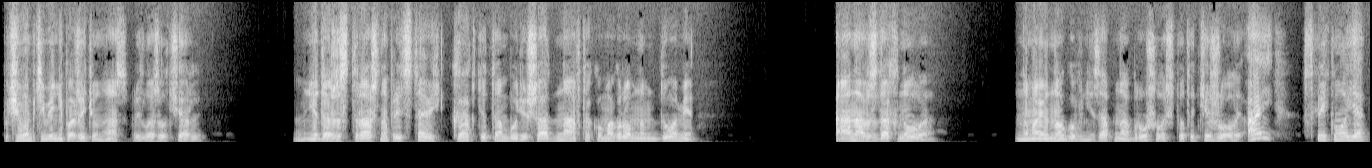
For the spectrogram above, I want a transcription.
Почему бы тебе не пожить у нас, предложил Чарли. Мне даже страшно представить, как ты там будешь одна в таком огромном доме. Она вздохнула. На мою ногу внезапно обрушилось что-то тяжелое. "Ай!" вскрикнула я.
